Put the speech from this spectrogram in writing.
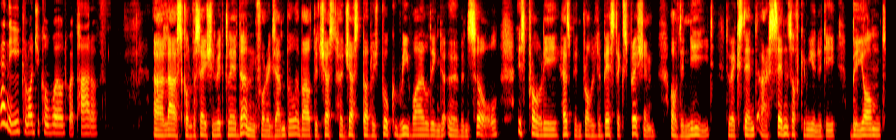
and the ecological world we're part of. Our last conversation with Claire Dunn, for example, about the just her just published book Rewilding the Urban Soul, is probably has been probably the best expression of the need to extend our sense of community beyond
